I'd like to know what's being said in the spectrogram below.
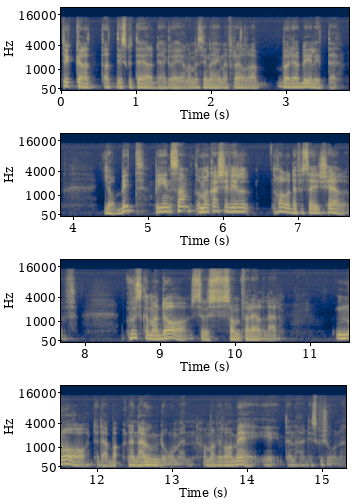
tycker att, att diskutera de här grejerna med sina egna föräldrar börjar bli lite jobbigt, pinsamt och man kanske vill hålla det för sig själv. Hur ska man då, sus, som förälder, nå det där, den där ungdomen om man vill vara med i den här diskussionen?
